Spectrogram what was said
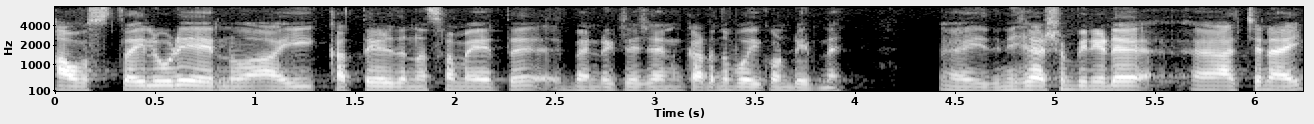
അവസ്ഥയിലൂടെയായിരുന്നു ആ ഈ കത്ത് എഴുതുന്ന സമയത്ത് ബെനഡിക്റ്റ് അച്ഛൻ കടന്നു പോയിക്കൊണ്ടിരുന്നത് ഇതിനുശേഷം ഇതിന് ശേഷം പിന്നീട് അച്ഛനായി.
